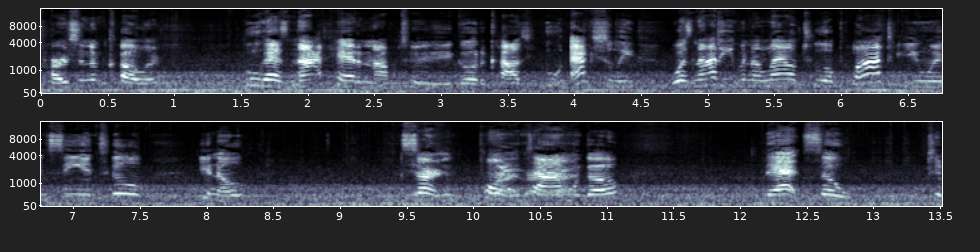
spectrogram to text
person of color who has not had an opportunity to go to college, who actually was not even allowed to apply to UNC until, you know, a certain point right, in time right, ago. That so to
